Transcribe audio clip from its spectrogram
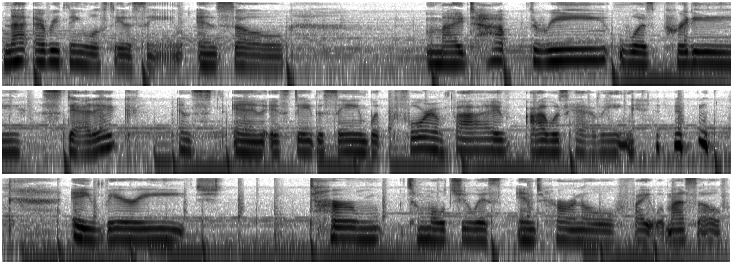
not everything will stay the same. And so my top three was pretty static and and it stayed the same but four and five i was having a very term tumultuous internal fight with myself.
